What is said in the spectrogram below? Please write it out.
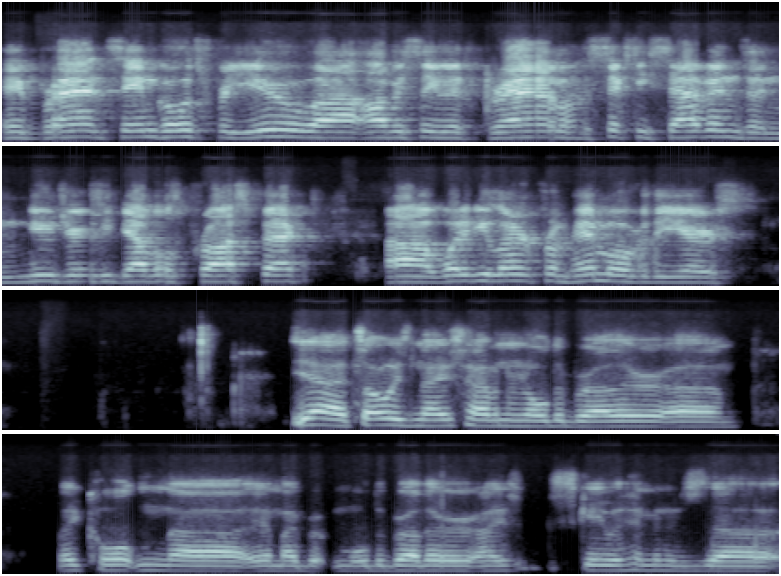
Hey, Brandt, same goes for you. Uh, obviously, with Graham of the 67s and New Jersey Devils prospect. Uh, what have you learned from him over the years? Yeah, it's always nice having an older brother um, like Colton. Uh, and my older brother, I skate with him and his uh,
